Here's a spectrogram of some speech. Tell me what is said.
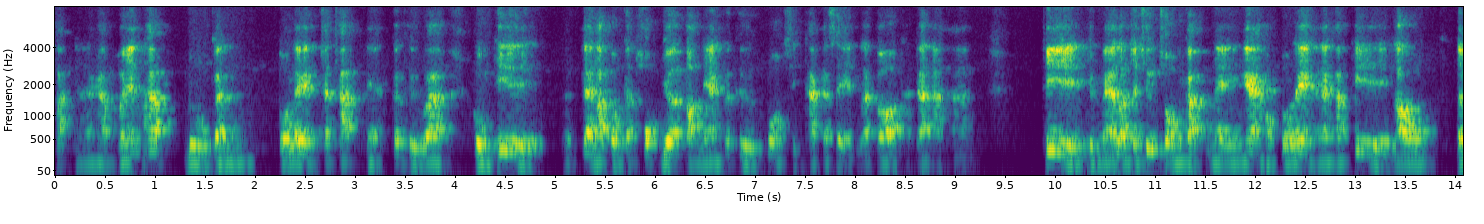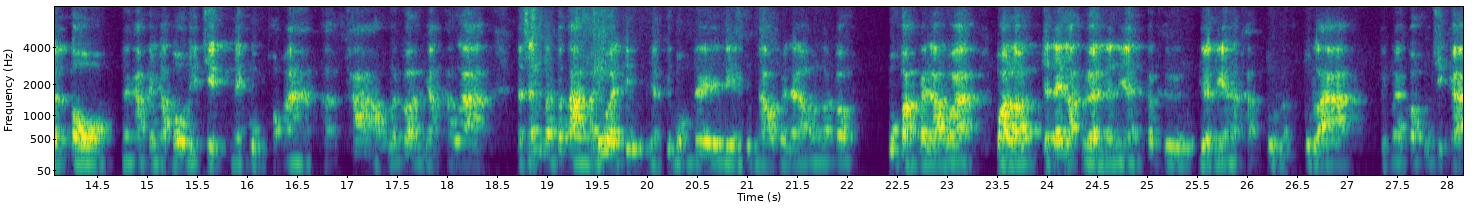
สัตว์นะครับ เพราะฉะนั้นถ้าดูกันตัวเลขชัดๆเนี่ยก็คือว่ากลุ่มที่ได้รับผลกระทบเยอะตอนนี้ก็คือพวกสินค้าเกษตร แล้วก็ทางด้านอาหาร ที่ถึงแม้เราจะชื่นชมกับในแง่ของตัวเลขนะครับที่เราเติบโตนะครับเป็นดับเบิลดิจิตในกลุ่มของอาหารข้าว แล้วก็อย่างพาราแต่นั้นมันก็ตามมาด้วยที่อย่างที่ผมได้เรียนคุณเนาไปแล้ว แล้วก็ผู้ฟังไปแล้วว่ากว่าเราจะได้รับเงินนั้นเนี่ยก็คือเดือนนี้นะครับตุลาหรือไม่ก็พฤศจิกา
